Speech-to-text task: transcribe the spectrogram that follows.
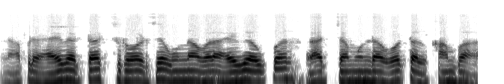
અને આપણે હાઈવે ટચ રોડ છે, ઉનાવાળા હાઈવે ઉપર રાજ ચામુંડા હોટલ, ખાંભા.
